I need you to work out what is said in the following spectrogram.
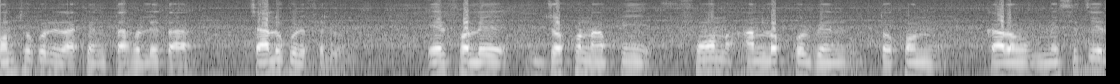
বন্ধ করে রাখেন, তাহলে তা চালু করে ফেলুন। এর ফলে যখন আপনি ফোন আনলক করবেন, তখন কারও মেসেজের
